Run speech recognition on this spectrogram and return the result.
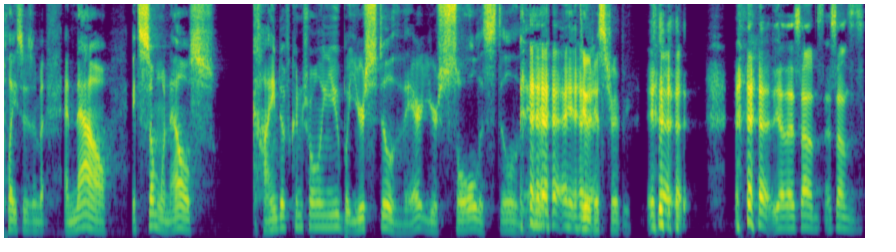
places and and now it's someone else kind of controlling you but you're still there. Your soul is still there. Yeah. dude it's trippy. Yeah, yeah, that sounds that sounds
